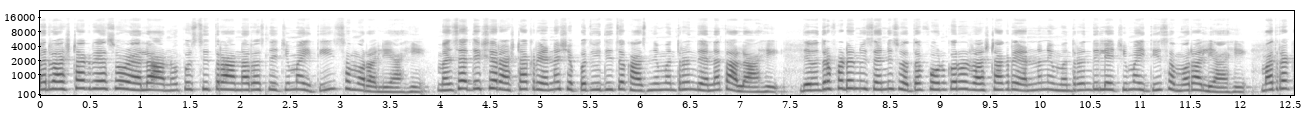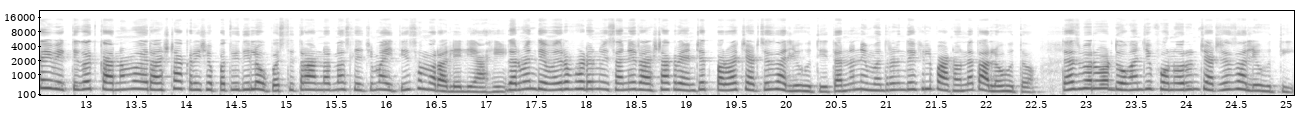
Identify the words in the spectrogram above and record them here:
पण राज ठाकरे या सोहळ्याला अनुपस्थित राहणार असल्याची माहिती समोर आली आहे. मनसे अध्यक्ष राज ठाकरे यांना शपथविधीचं खास निमंत्रण देण्यात आलं आहे. देवेंद्र फडणवीस यांनी स्वतः फोन करून राज ठाकरे यांना निमंत्रण दिल्याची माहिती समोर आली आहे. मात्र काही व्यक्तिगत कारणामुळे राज ठाकरे शपथविधीला उपस्थित राहणार नसल्याची माहिती समोर आलेली आहे. दरम्यान देवेंद्र फडणवीस आणि राज ठाकरे यांच्यात परवा चर्चा झाली होती. त्यांना निमंत्रण देखील पाठवण्यात आलं होतं. त्याचबरोबर दोघांची फोनवरून चर्चा झाली होती.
